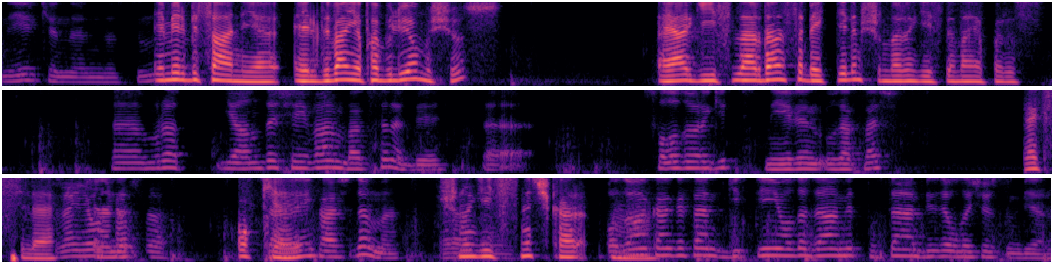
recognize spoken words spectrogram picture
Nehir kenarındasın. Emir bir saniye. Eldiven yapabiliyormuşuz. Eğer giysilerdense bekleyelim şunların giysilerinden yaparız. Ee, Murat yanda şey var mı baksana bir. Ee, sola doğru git. Nehirden uzaklaş. Rex ile. Tren yolu Yani- karşıda. Okey. Karşıda mı? Şunun Herhalde. giysisini çıkar. O zaman Hmm. kanka sen gittiğin yolda devam et. Muhtemelen bize ulaşırsın bir ara.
